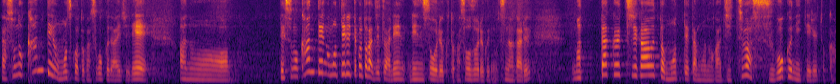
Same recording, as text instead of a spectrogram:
だその観点を持つことがすごく大事であのでその観点が持てるってことが実は連想力とか想像力にもつながる。全く違うと思ってたものが実はすごく似てるとか。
